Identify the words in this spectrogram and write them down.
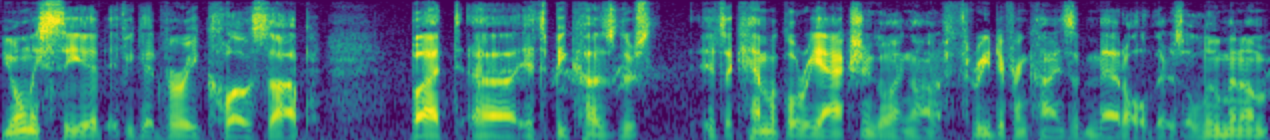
You only see it if you get very close up, but uh, it's because there's it's a chemical reaction going on of three different kinds of metal. There's aluminum,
